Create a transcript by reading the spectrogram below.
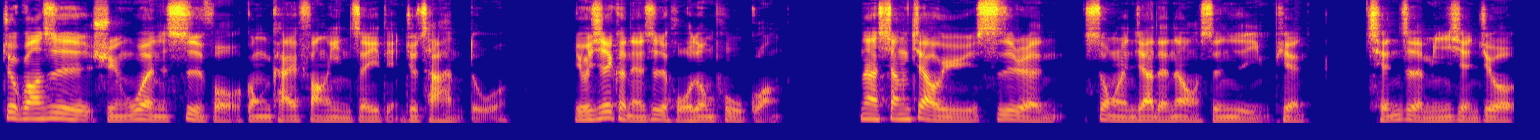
就光是询问是否公开放映这一点就差很多，有一些可能是活动曝光。那相较于私人送人家的那种生日影片，前者明显就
